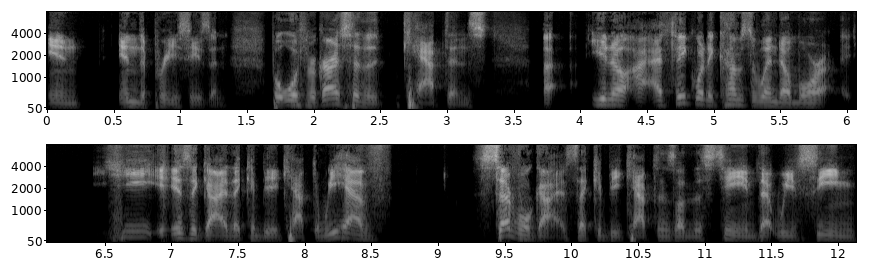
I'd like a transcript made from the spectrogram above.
in in the preseason. But with regards to the captains, uh, you know, I, I think when it comes to Wendell Moore, he is a guy that can be a captain. We have several guys that could be captains on this team that we've seen,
